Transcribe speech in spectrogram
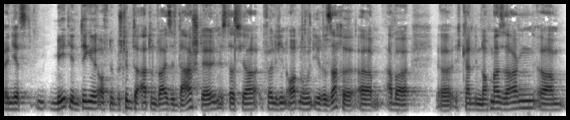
wenn jetzt Medien Dinge auf eine bestimmte Art und Weise darstellen, ist das ja völlig in Ordnung und ihre Sache. Ähm, aber äh, ich kann Ihnen nochmal sagen, ähm,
